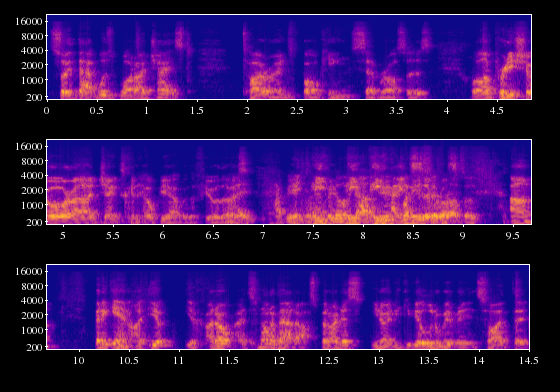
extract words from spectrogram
So that was what I chased. Tyrone's bulking Severos's. Well, I'm pretty sure uh, Jenks can help you out with a few of those. Mate, happy, He- happy to look he- after he you. hates Cerberus. Um, but again, I, you, you know, I don't. It's not about us, but I just, you know, to give you a little bit of an insight that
